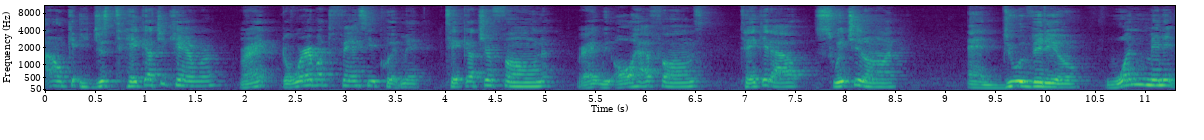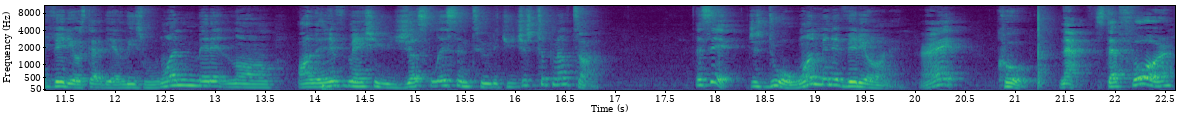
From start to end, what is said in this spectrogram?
I don't care. You just take out your camera, right? Don't worry about the fancy equipment. Take out your phone, right? We all have phones. Take it out, switch it on, and do a video. One minute video. It's got to be at least one minute long on the information you just listened to that you just took notes on. That's it. Just do a one minute video on it. All right? Cool. Now, step four,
